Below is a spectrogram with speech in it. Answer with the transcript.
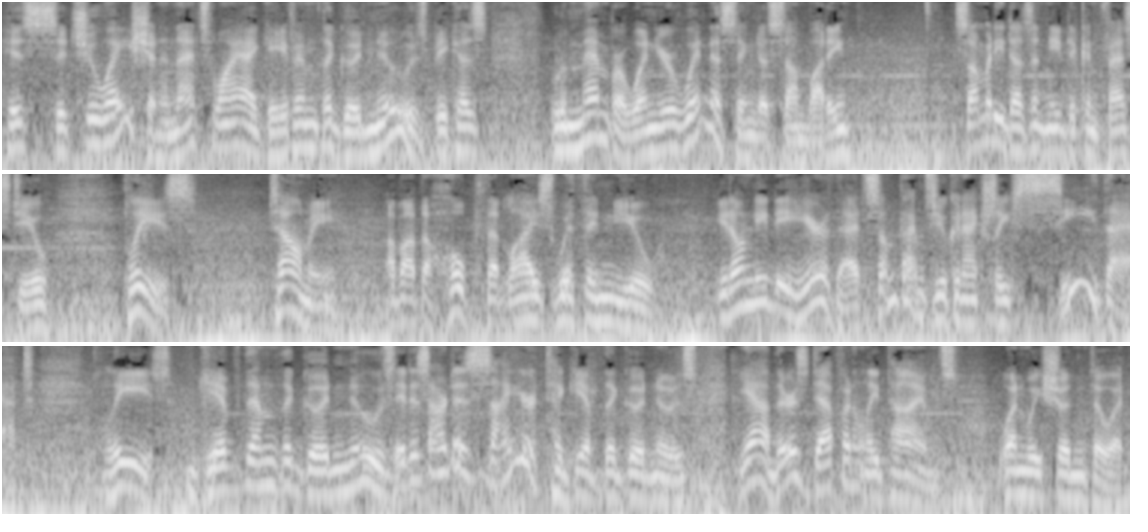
his situation. And that's why I gave him the good news. Because remember, when you're witnessing to somebody, somebody doesn't need to confess to you, please tell me about the hope that lies within you. You don't need to hear that. Sometimes you can actually see that. Please give them the good news. It is our desire to give the good news. Yeah, there's definitely times when we shouldn't do it,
